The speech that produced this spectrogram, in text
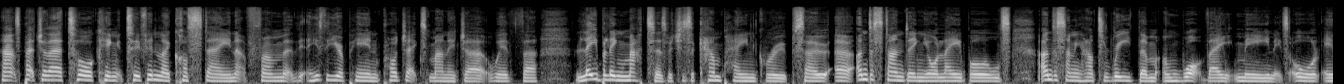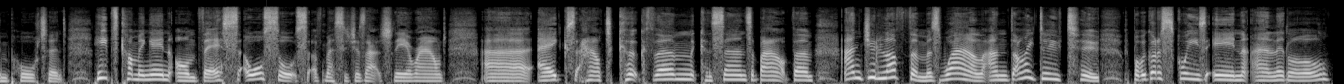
That's Petra there talking to Finlo Costain from, the, he's the European Projects Manager with uh, Labelling Matters, which is a campaign group. So uh, understanding your labels, understanding how to read them and what they mean, it's all important. Heaps coming in on this, all sorts of messages actually around uh, eggs, how to cook them, concerns about them, and you love them as well, and I do too. But we've got to squeeze in a little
